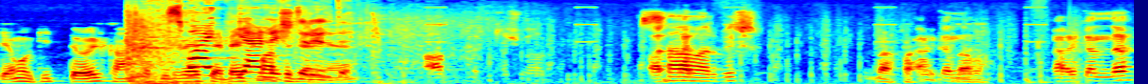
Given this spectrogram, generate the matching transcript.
Cemo git de öl kanka. 1 vs 5 Spike atacaksın yerleştirildi. ya? Attık şu an. Sağ var bir. Bak bak. Arkanda. Bak. Arkanda.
